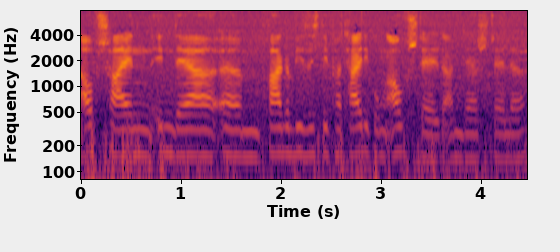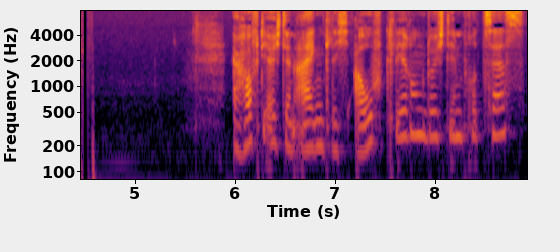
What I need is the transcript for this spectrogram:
aufscheinen in der ähm, Frage, wie sich die Verteidigung aufstellt an der Stelle. Erhofft ihr euch denn eigentlich Aufklärung durch den Prozess?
